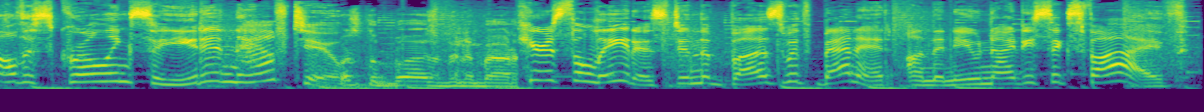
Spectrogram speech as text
all the scrolling so you didn't have to. What's the buzz been about? Here's the latest in the buzz with Bennett on the new 96.5.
